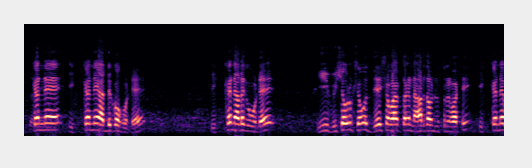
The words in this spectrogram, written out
ఇక్కడనే ఇక్కడనే అడ్డుకోకుంటే ఇక్కడనే అడగకుంటే ఈ విషవృక్షము దేశవ్యాప్తంగా నాడదాం చూస్తున్నాం కాబట్టి ఇక్కడనే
